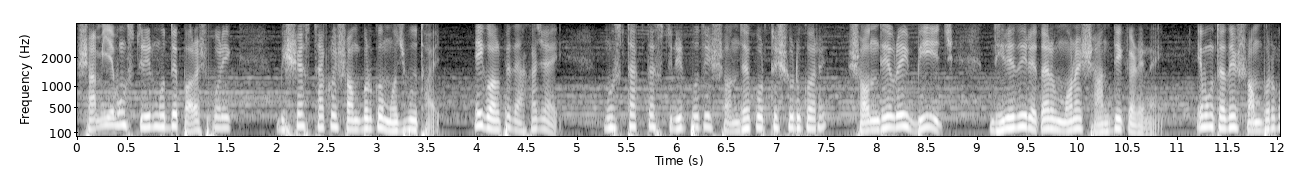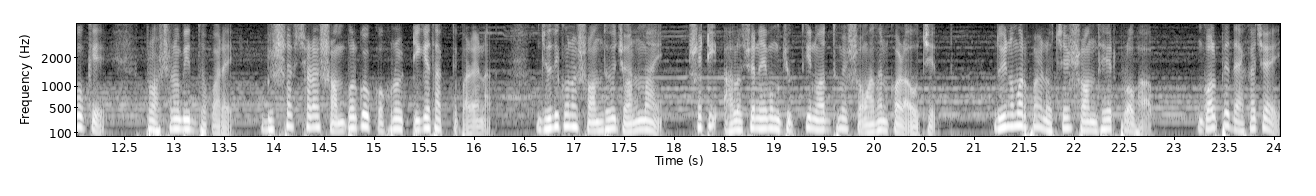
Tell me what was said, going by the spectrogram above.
স্বামী এবং স্ত্রীর মধ্যে পারস্পরিক বিশ্বাস থাকলে সম্পর্ক মজবুত হয়। এই গল্পে দেখা যায়, মুস্তাক তার স্ত্রীর প্রতি সন্দেহ করতে শুরু করে। সন্দেহের এই বীজ ধীরে ধীরে তার মনে শান্তি কেড়ে নেয় এবং তাদের সম্পর্ককে প্রশ্নবিদ্ধ করে। বিশ্বাস ছাড়া সম্পর্ক কখনো টিকে থাকতে পারে না। যদি কোনো সন্দেহ জন্মায়, সেটি আলোচনা এবং যুক্তির মাধ্যমে সমাধান করা উচিত। দুই নম্বর পয়েন্ট হচ্ছে সন্দেহের প্রভাব। গল্পে দেখা যায়,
